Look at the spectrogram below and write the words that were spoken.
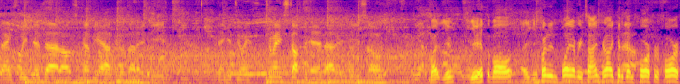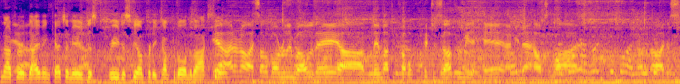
thankfully did that. I was gonna be happy with that AB. Didn't get too many too many stuff to hit that AB. So but you you hit the ball, uh, you put it in play every time. Probably could have been four for four if not yeah. for a diving catch. I mean, yeah. just were you just feeling pretty comfortable in the box? Today? Yeah, I don't know. I saw the ball really well today. Uh, they left a couple pitches up for me to hit, I mean that helps a lot. I don't know. I just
